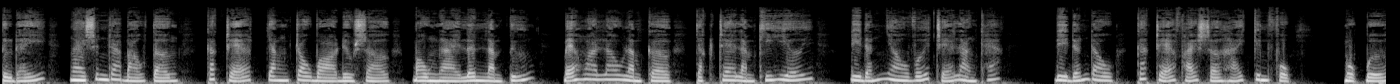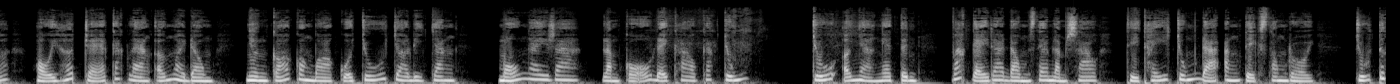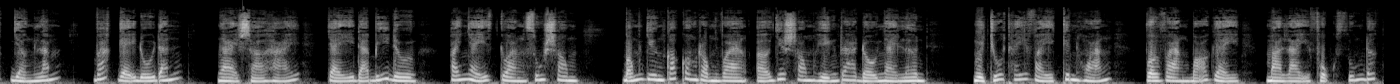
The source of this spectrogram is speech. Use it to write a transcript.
Từ đấy, ngài sinh ra bạo tợn, các trẻ chăn trâu bò đều sợ, bầu ngài lên làm tướng, bẻ hoa lâu làm cờ, chặt tre làm khí giới, đi đánh nhau với trẻ làng khác. Đi đến đâu, các trẻ phải sợ hãi kinh phục. Một bữa, hội hết trẻ các làng ở ngoài đồng, nhưng có con bò của chú cho đi chăn, mổ ngay ra, làm cổ để khao các chúng. Chú ở nhà nghe tin, vác gậy ra đồng xem làm sao, thì thấy chúng đã ăn tiệc xong rồi. Chú tức giận lắm, vác gậy đuổi đánh. Ngài sợ hãi, chạy đã bí đường, phải nhảy choàng xuống sông. Bỗng dưng có con rồng vàng ở dưới sông hiện ra đội ngày lên. Người chú thấy vậy kinh hoảng, vội vàng bỏ gậy mà lại phục xuống đất.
